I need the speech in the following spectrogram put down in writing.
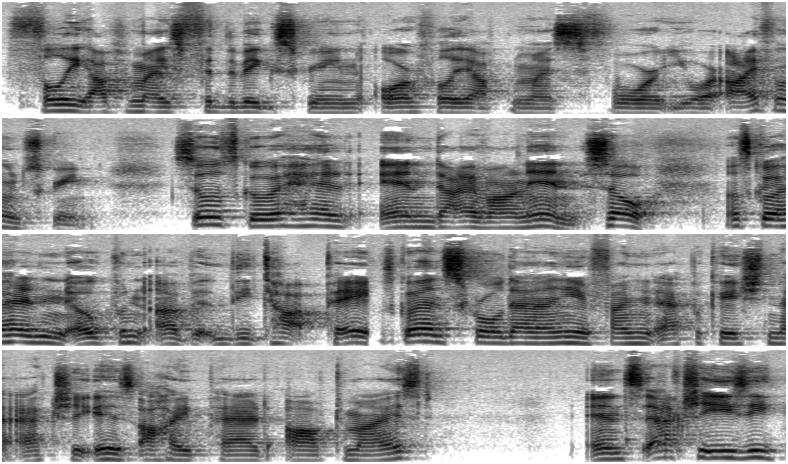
fully optimized for the big screen or fully optimized for your iPhone screen. So let's go ahead and dive on in. So let's go ahead and open up the top page. Let's go ahead and scroll down I need to find an application that actually is iPad optimized and it's actually easy.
